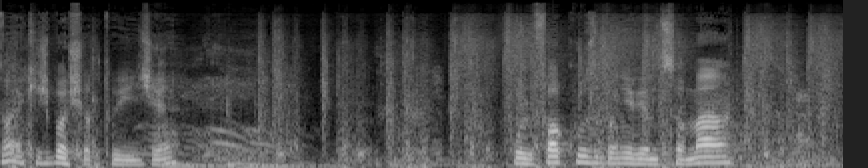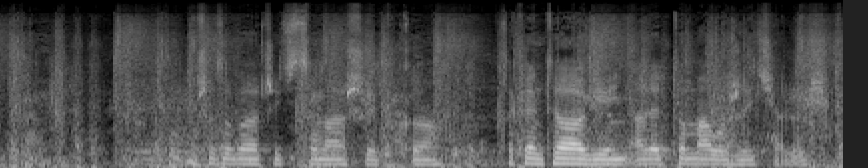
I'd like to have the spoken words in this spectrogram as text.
No, jakiś bosior tu idzie. Full focus, bo nie wiem co ma. Muszę zobaczyć co ma szybko. Zakręty ogień, ale to mało życia, luź.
